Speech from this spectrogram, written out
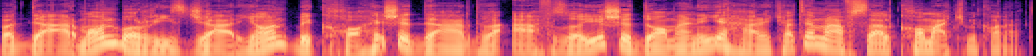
و درمان با ریز جریان به کاهش درد و افزایش دامنه حرکت مفصل کمک می کند.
